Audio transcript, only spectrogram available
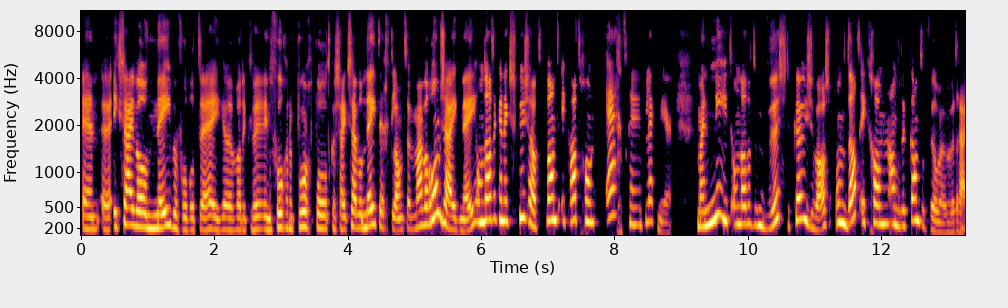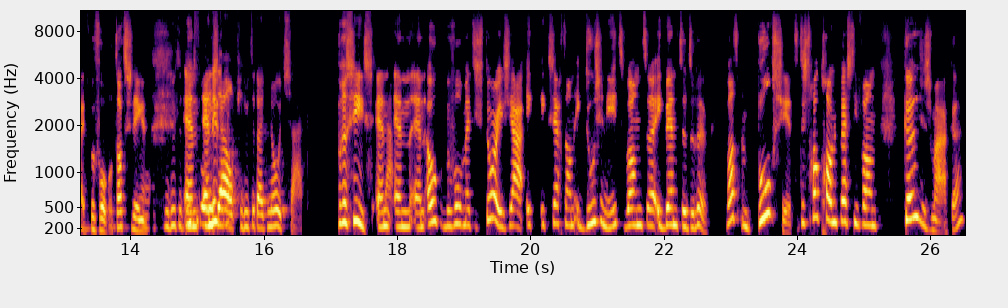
En uh, ik zei wel nee bijvoorbeeld, hè, uh, wat ik in de volgende podcast zei, ik zei wel nee tegen klanten. Maar waarom zei ik nee? Omdat ik een excuus had. Want ik had gewoon echt geen plek meer. Maar niet omdat het een bewuste keuze was, omdat ik gewoon een andere kant op wil met mijn bedrijf, bijvoorbeeld. Dat soort dingen. je doet het niet en, voor en jezelf, je doet het uit noodzaak. Precies. En, ja. en, en ook bijvoorbeeld met die stories. Ja, ik, ik zeg dan, ik doe ze niet, want uh, ik ben te druk. Wat een bullshit. Het is toch ook gewoon een kwestie van keuzes maken.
